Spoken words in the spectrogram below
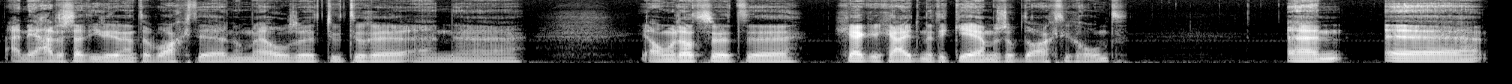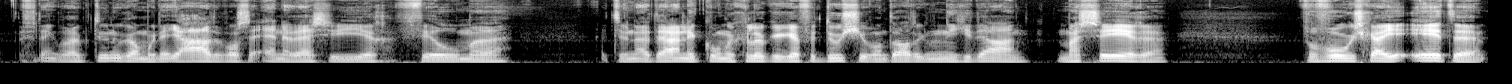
En ja, daar staat iedereen aan te wachten en omhelzen, toeteren en uh, ja, allemaal dat soort uh, gekkigheid met de kermis op de achtergrond. En uh, ik ik toen nog allemaal gedaan. Ja, er was de NOS hier, filmen. En toen uiteindelijk kon ik gelukkig even douchen, want dat had ik nog niet gedaan. Masseren. Vervolgens ga je eten.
